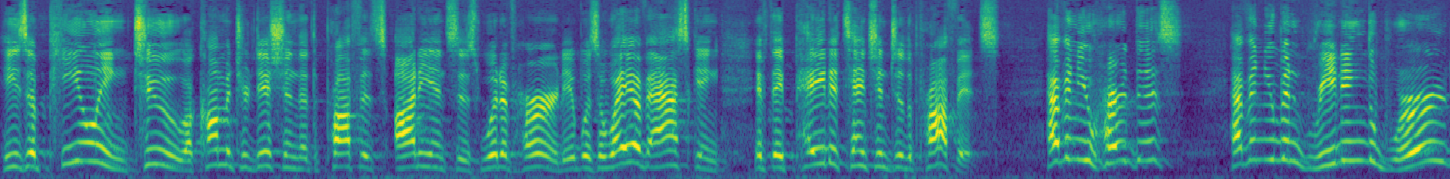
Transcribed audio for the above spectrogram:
He's appealing to a common tradition that the prophet's audiences would have heard. It was a way of asking if they paid attention to the prophets. Haven't you heard this? Haven't you been reading the word?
